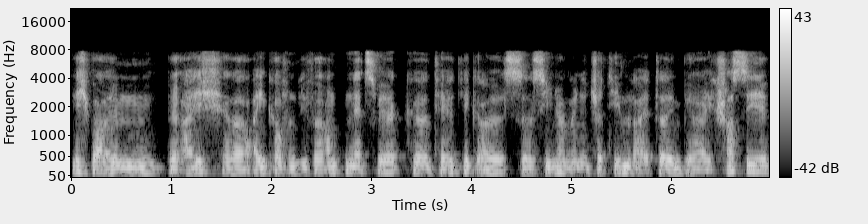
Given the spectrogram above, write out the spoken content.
Ich war im Bereich äh, Einkauf und Lieferantennetzwerk äh, tätig als äh, Senior Manager Teamleiter im Bereich Chassis.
